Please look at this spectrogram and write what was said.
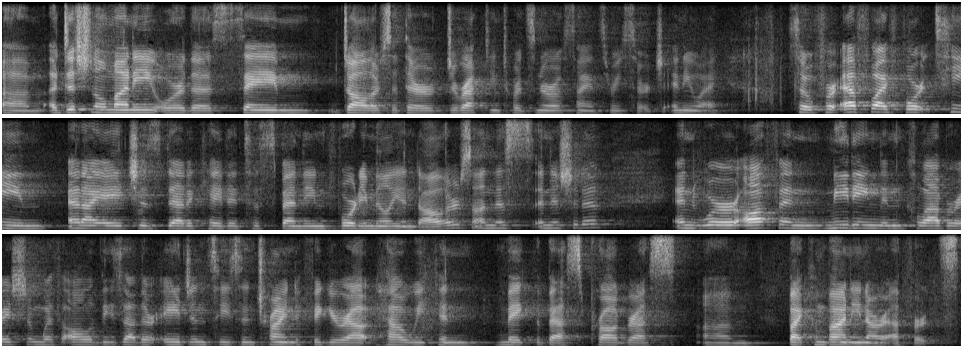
um, additional money or the same dollars that they're directing towards neuroscience research anyway. So for FY14, NIH is dedicated to spending $40 million on this initiative. And we're often meeting in collaboration with all of these other agencies and trying to figure out how we can make the best progress um, by combining our efforts.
